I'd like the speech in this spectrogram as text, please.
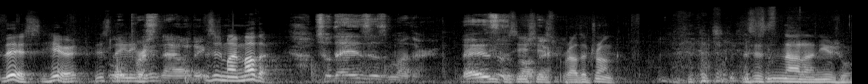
this here, this Little lady here, personality. this is my mother. so. That is his mother. That is You his see mother. she's rather drunk. This is not unusual.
